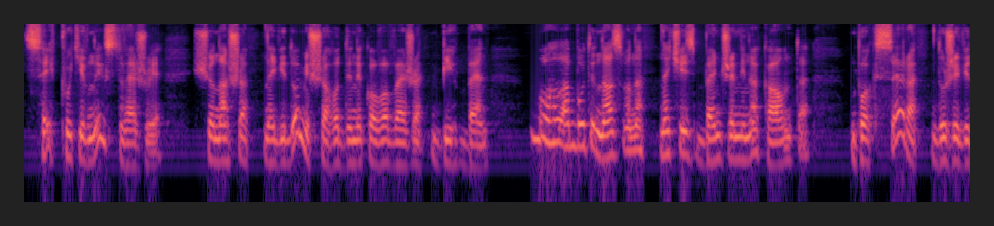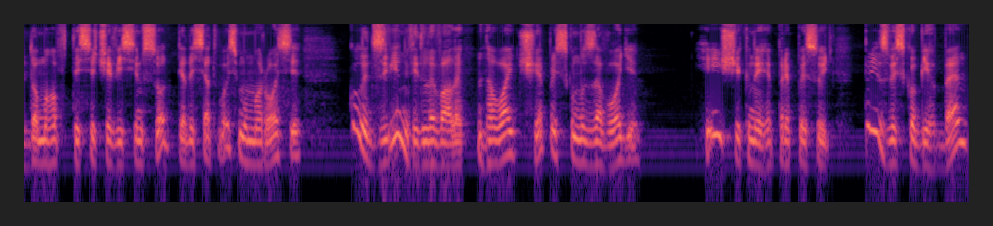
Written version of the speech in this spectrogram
Цей путівник стверджує, що наша найвідоміша годинникова вежа Біг Бен могла бути названа на честь Бенджаміна Каунта, боксера, дуже відомого в 1858 році, коли дзвін відливали на Уайтчепельському заводі. Інші книги приписують прізвисько Біг Бен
